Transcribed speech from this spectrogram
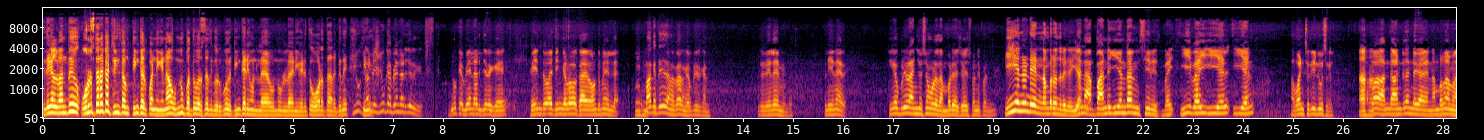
இதுகள் வந்து ஒரு தரக்க ட்ரிங்கர் டிங்கர் பண்ணீங்கன்னா இன்னும் பத்து வருஷத்துக்கு இருக்கும். டிங்கரிங் ஒன்றில் ஒன்றும் இல்லை. நீங்கள் எடுத்து ஓடத்தான் இருக்குது. யூகே பெயிண்ட் அடிச்சிருக்கு. யூகே பெயிண்ட் அடிச்சிருக்கு. பெயிண்டோ திங்களோ ஒன்றுமே இல்லை. பார்க்க தெரியுது பாருங்க எப்படி இருக்குன்னு. இது விலையும் இல்லை. இல்லையா இருக்கு? நீங்கள் எப்படி ஒரு அஞ்சு வருஷம் கூட தான் படி சாய்ஸ் பண்ணி பண்ணி. இஎன்னு நம்பர் வந்திருக்கு ஐயா ஏன்னா அப்போ அன்றைக்கு இஎன் தான் series by E by EL EN one three two ஆஹா. அப்போ அந்த ஆண்டு தான் இந்த நம்பர் தான் நம்ம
